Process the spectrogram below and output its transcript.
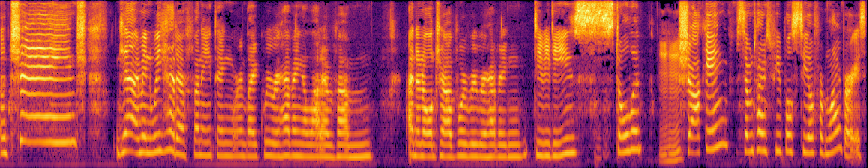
A change. Yeah, I mean, we had a funny thing where like we were having a lot of um at an old job where we were having DVDs stolen. Shocking. Sometimes people steal from libraries.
